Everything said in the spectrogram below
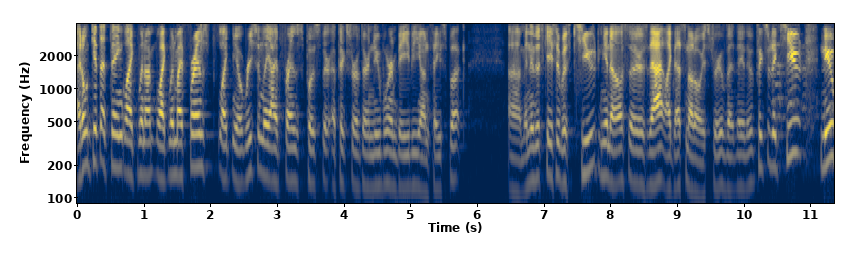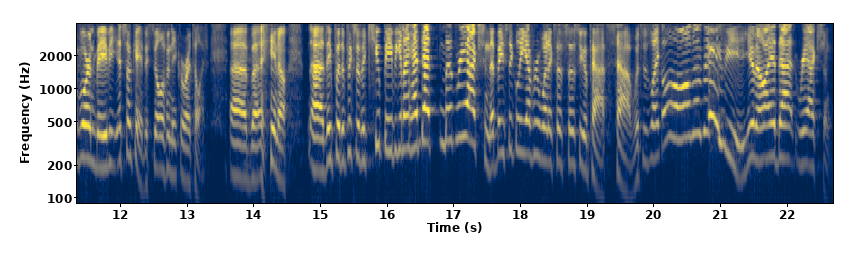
I don't get that thing like when I'm like when my friends like you know recently I had friends post their, a picture of their newborn baby on Facebook. Um, and in this case, it was cute, you know, so there's that. Like, that's not always true, but they, they pictured a cute newborn baby. It's okay, they still have an equal right to life. Uh, but, you know, uh, they put a picture of the cute baby, and I had that reaction that basically everyone except sociopaths have, which is like, oh, the baby. You know, I had that reaction.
